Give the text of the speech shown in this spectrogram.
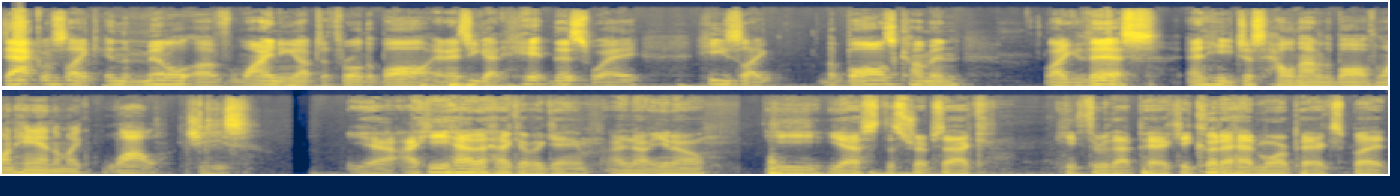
Dak was like in the middle of winding up to throw the ball, and as he got hit this way, he's like the ball's coming like this, and he just held onto the ball with one hand. I'm like, wow, jeez. yeah, I, he had a heck of a game. I know, you know, he yes, the strip sack, he threw that pick. He could have had more picks, but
